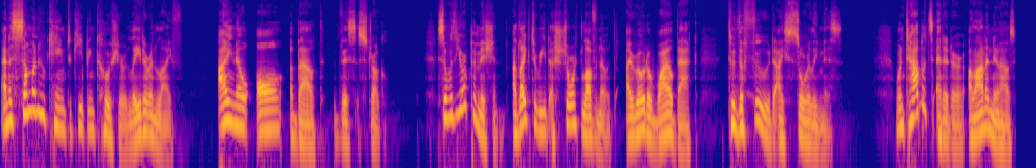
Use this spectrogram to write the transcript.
And as someone who came to keeping kosher later in life, I know all about this struggle. So, with your permission, I'd like to read a short love note I wrote a while back to the food I sorely miss. When Tablet's editor, Alana Newhouse,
